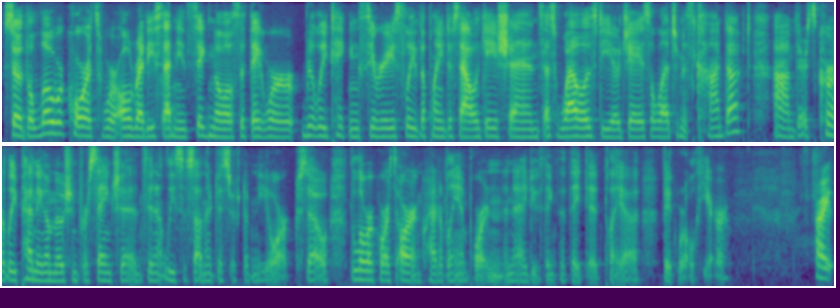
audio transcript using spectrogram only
So the lower courts were already sending signals that they were really taking seriously the plaintiff's allegations as well as DOJ's alleged misconduct. Um, there's currently pending a motion for sanctions in at least the Southern District of New York. So the lower courts are incredibly important, and I do think that they did play a big role here. All right,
